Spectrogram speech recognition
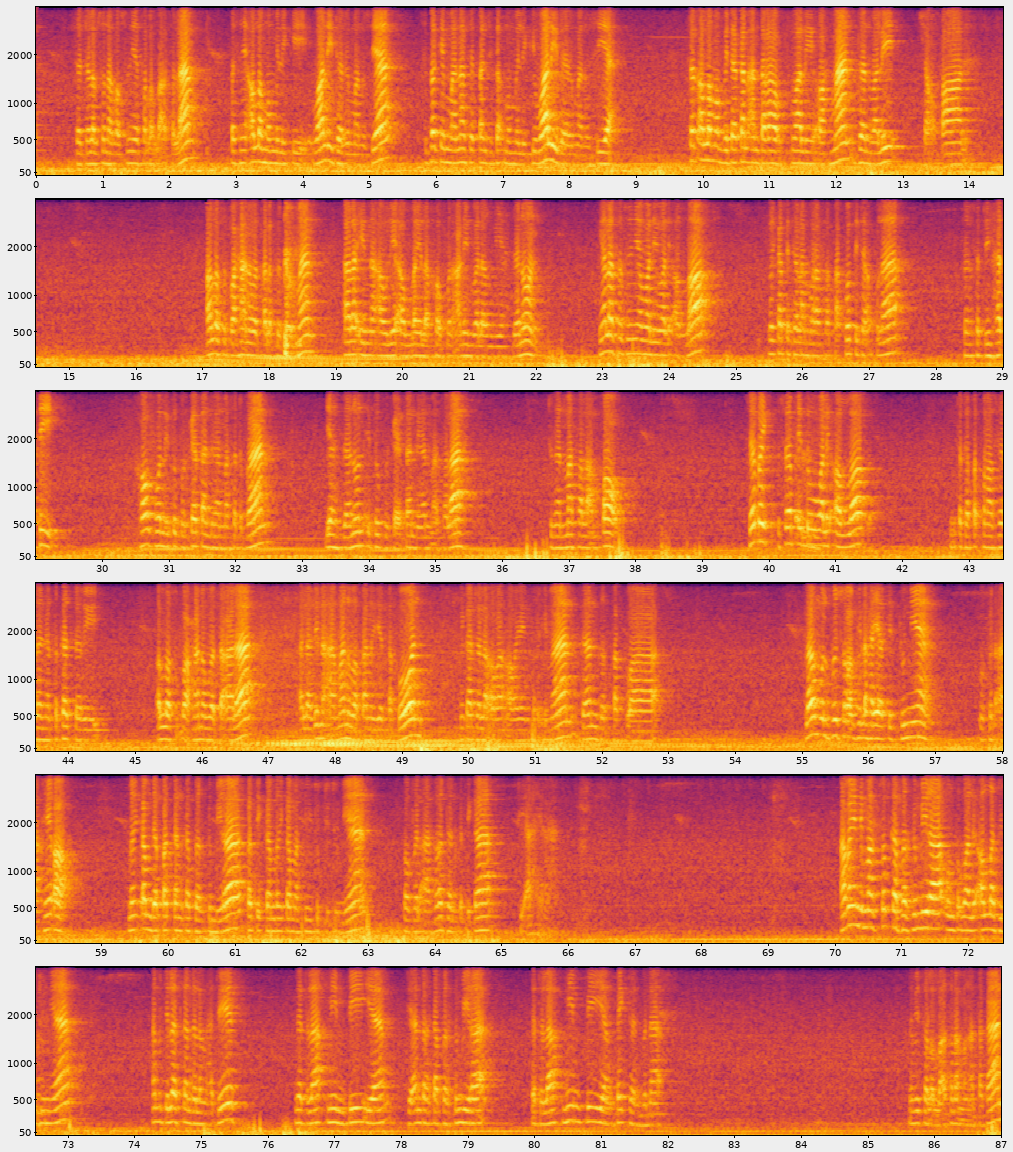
dan dalam sunnah Rasulnya Sallallahu Alaihi bahasanya Allah memiliki wali dari manusia, sebagaimana setan juga memiliki wali dari manusia. Dan Allah membedakan antara wali Rahman dan wali syaitan. Allah Subhanahu wa taala berfirman, "Ala inna awliya Allah la khaufun 'alaihim wa lahum yahzanun." Ialah sesungguhnya wali-wali Allah mereka tidaklah merasa takut, tidak pula bersedih hati. Khaufun itu berkaitan dengan masa depan, yahzanun itu berkaitan dengan masalah dengan masa lampau. Siapa, siapa itu wali Allah? Terdapat penafsiran yang tegas dari Allah Subhanahu wa taala alladzina amanu wa kanu yattaqun mereka adalah orang-orang yang beriman dan bertakwa. Lahumul busra fil hayati dunya wa fil akhirah. Mereka mendapatkan kabar gembira ketika mereka masih hidup di dunia, wa fil akhirah dan ketika di akhirat. Apa yang dimaksud kabar gembira untuk wali Allah di dunia? Kami jelaskan dalam hadis ini adalah mimpi yang di antara kabar gembira adalah mimpi yang baik dan benar. Nabi Shallallahu Alaihi Wasallam mengatakan,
